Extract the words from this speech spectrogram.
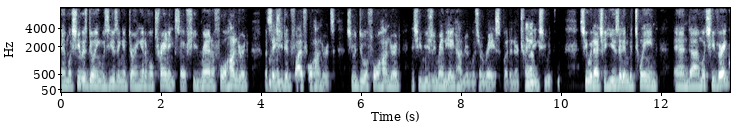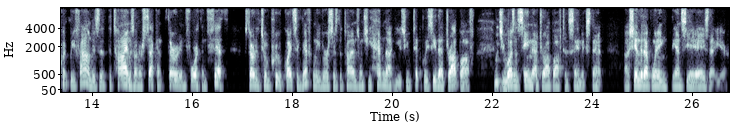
And what she was doing was using it during interval training. So if she ran a 400, let's mm-hmm. say she did five 400s, she would do a 400 and she usually ran the 800 was her race. But in her training, yeah. she would, she would actually use it in between and um, what she very quickly found is that the times on her second, third, and fourth and fifth started to improve quite significantly versus the times when she had not used. You typically see that drop off. Mm-hmm. She wasn't seeing that drop off to the same extent. Uh, she ended up winning the NCAAs that year.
